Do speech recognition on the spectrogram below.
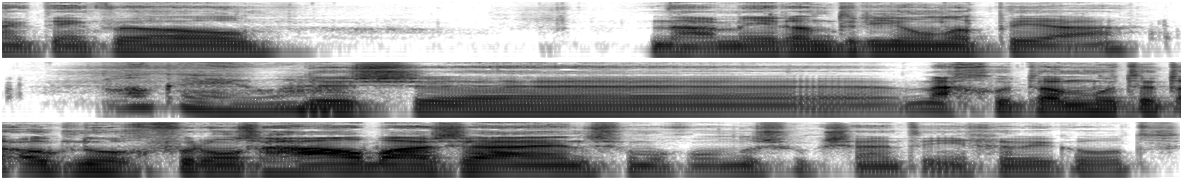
ik denk wel nou, meer dan 300 per jaar. Oké, okay, wow. Dus, nou goed, dan moet het ook nog voor ons haalbaar zijn. Sommige onderzoeken zijn te ingewikkeld.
